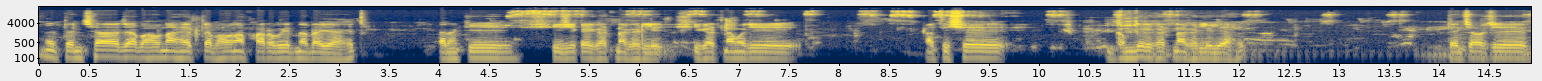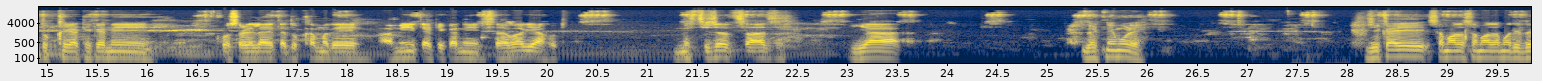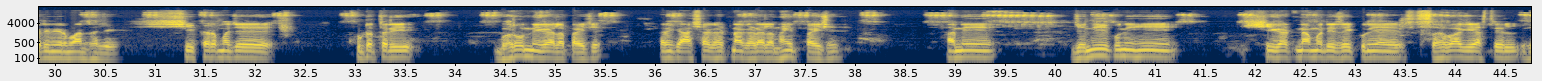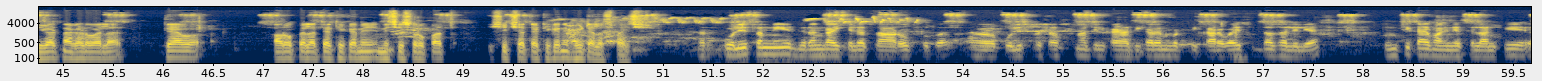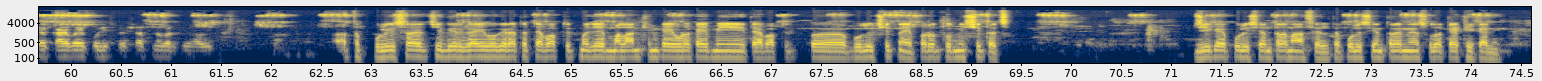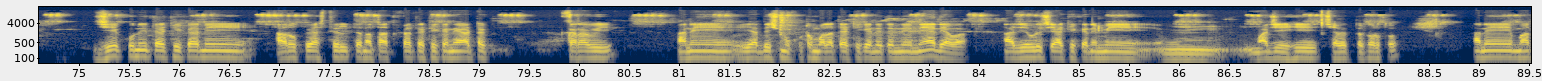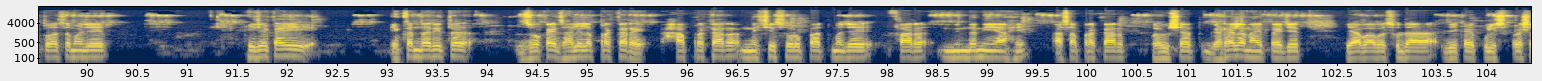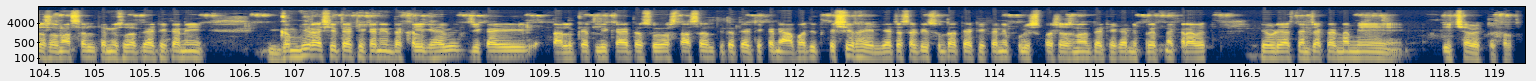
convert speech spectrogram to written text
नाही, त्यांच्या ज्या भावना आहेत त्या भावना फार वेदनादायी आहेत. कारण की ही जी काही घटना घडली ही घटना म्हणजे अतिशय गंभीर घटना घडलेली आहे. त्यांच्यावर जे दुःख या ठिकाणी कोसळलेलं आहे त्या दुःखामध्ये आम्ही त्या ठिकाणी सहभागी आहोत. निश्चितच आज या घटनेमुळे जी काही समाजा समाजामध्ये जरी निर्माण झाली ही कर्म जे कुठंतरी भरून निघायला पाहिजे. कारण की अशा घटना घडायला नाहीत पाहिजे. आणि ज्यांनी कुणी ही ही घटनामध्ये जे कुणी सहभागी असतील ही घटना घडवायला त्या आरोपाला त्या ठिकाणी निश्चित स्वरूपात शिक्षा त्या ठिकाणी भेटायलाच पाहिजे. तर पोलिसांनी दिरंगाई केल्याचा आरोप होतोय. पोलीस प्रशासनातील काही अधिकाऱ्यांवरती कारवाई सुद्धा झालेली आहे. तुमची काय मागणी असेल? आणखी कारवाई पोलीस प्रशासनावरती व्हावी? आता पोलिसाची दीर्घाई वगैरे आता त्या बाबतीत म्हणजे मला आणखीन काही एवढं काही मी त्या बाबतीत बोलू इच्छित नाही परंतु निश्चितच. जी काही पोलीस यंत्रणा असेल त्या पोलीस यंत्रणेने सुद्धा त्या ठिकाणी जे कोणी त्या ठिकाणी आरोपी असतील त्यांना तात्काळ त्या ठिकाणी अटक करावी. आणि या देशमुख कुटुंबाला त्या ठिकाणी त्यांनी न्याय द्यावा. आज एवढीच या ठिकाणी मी माझी ही इच्छा व्यक्त करतो. आणि महत्त्वाचं म्हणजे हे जे काही एकंदरीत जो काही झालेला प्रकार आहे हा प्रकार निश्चित स्वरूपात म्हणजे फार निंदनीय आहे. असा प्रकार भविष्यात घडायला नाही पाहिजेत. याबाबतसुद्धा जे काही पोलीस प्रशासन असेल त्यांनीसुद्धा त्या ठिकाणी गंभीर अशी त्या ठिकाणी दखल घ्यावी. जी काही तालुक्यातली काय तर सुव्यवस्था असेल तिथं त्या ठिकाणी अबाधित कशी राहील याच्यासाठी सुद्धा त्या ठिकाणी पोलीस प्रशासनानं त्या ठिकाणी प्रयत्न करावेत. एवढी आज त्यांच्याकडनं मी इच्छा व्यक्त करतो.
